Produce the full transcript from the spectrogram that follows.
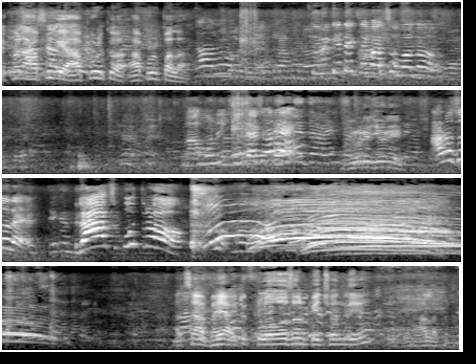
এখন আপুকে আপুর ক- আপুর পালা। তুমি কি দেখতে পাচ্ছ বলো? মামুনি কি দেখো? জোরে জোরে। আরও জোরে। রাজপুত্র! আচ্ছা ভাইয়া একটু ক্লোজ অন পিছন দিয়ে। ভালো করে।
